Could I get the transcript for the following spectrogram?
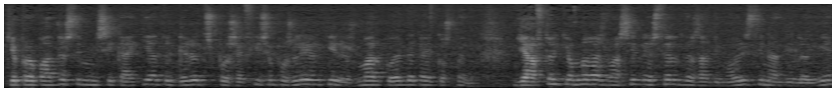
και προπαντός στη μνησικακία τον καιρό της προσευχής όπως λέει ο Κύριος Μάρκο 11.25. Γι' αυτό και ο Μέγας Βασίλειος θέλοντας να τιμωρήσει την αντιλογία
